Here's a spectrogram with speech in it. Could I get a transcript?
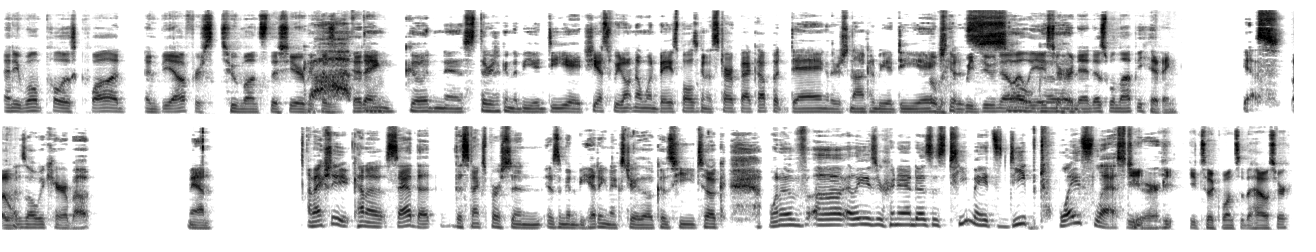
and he won't pull his quad and be out for two months this year because God, of hitting. Thank goodness there's going to be a DH. Yes, we don't know when baseball is going to start back up, but dang, there's not going to be a DH. we, we do know so good. Hernandez will not be hitting. Yes, Boom. that is all we care about. Man, I'm actually kind of sad that this next person isn't going to be hitting next year, though, because he took one of uh, Elieser Hernandez's teammates deep twice last he, year. He, he took one to the Houser.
